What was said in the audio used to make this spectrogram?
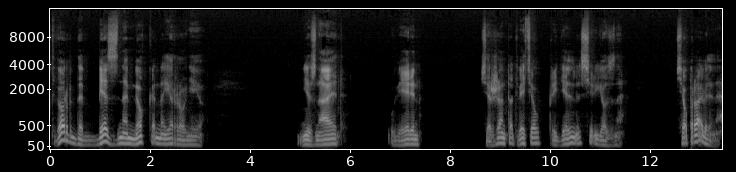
твердо, без намека на иронию. Не знает, Уверен. Сержант ответил предельно серьезно. Все правильно.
